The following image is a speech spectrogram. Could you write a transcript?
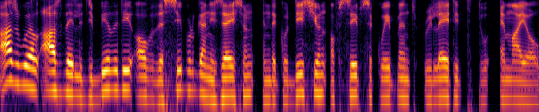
as well as the eligibility of the ship organization and the condition of ship's equipment related to MIO.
